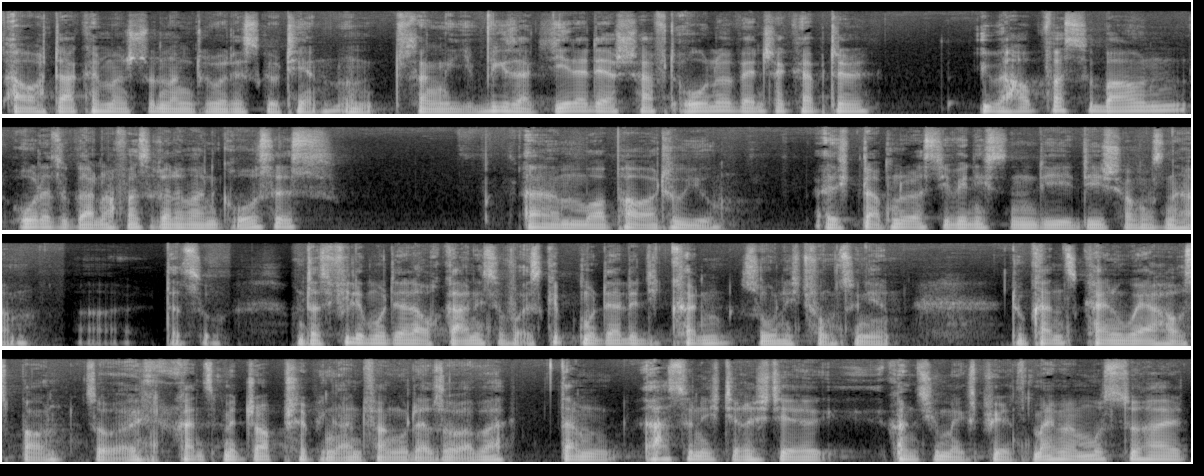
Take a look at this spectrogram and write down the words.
Auch da kann man stundenlang drüber diskutieren und sagen, wie gesagt, jeder, der schafft, ohne Venture Capital überhaupt was zu bauen oder sogar noch was relevant Großes, uh, more power to you. Also ich glaube nur, dass die wenigsten die, die Chancen haben uh, dazu. Und dass viele Modelle auch gar nicht so, es gibt Modelle, die können so nicht funktionieren. Du kannst kein Warehouse bauen. So, du kannst mit Dropshipping anfangen oder so, aber dann hast du nicht die richtige Consumer Experience. Manchmal musst du halt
